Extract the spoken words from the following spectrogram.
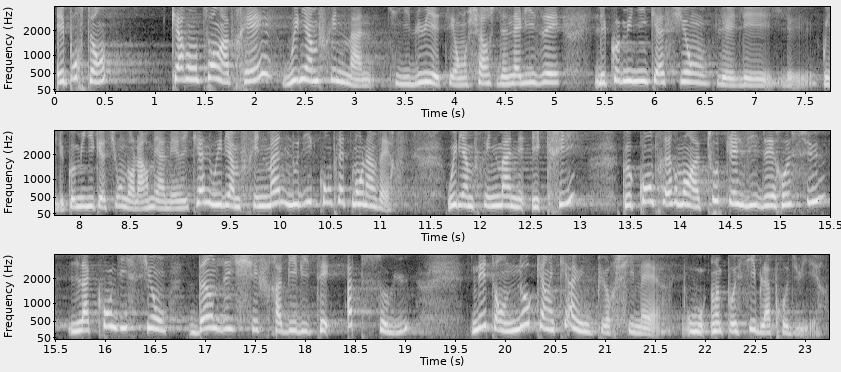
Et pourtant, 40 ans après, William Friedman, qui lui était en charge d'analyser les communications, dans l'armée américaine, William Friedman nous dit complètement l'inverse. William Friedman écrit que contrairement à toutes les idées reçues, la condition d'indéchiffrabilité absolue n'est en aucun cas une pure chimère ou impossible à produire.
